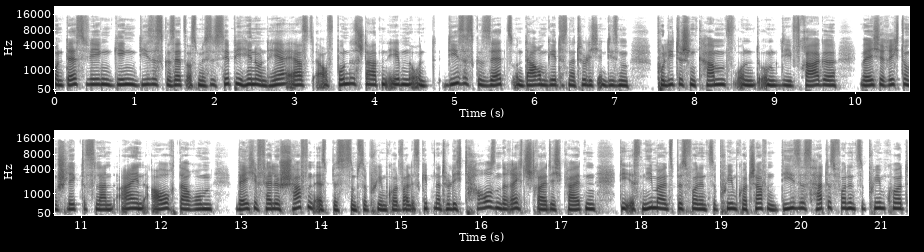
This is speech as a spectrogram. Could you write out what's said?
Und deswegen ging dieses Gesetz aus Mississippi hin und her erst auf Bundesstaatenebene. Und dieses Gesetz, und darum geht es natürlich in diesem politischen Kampf und um die Frage, welche Richtung schlägt das Land ein, auch darum, welche Fälle schaffen es bis zum Supreme Court, weil es gibt natürlich tausende Rechtsstreitigkeiten, die es niemals bis vor den Supreme Court schaffen. Dieses hat es vor den Supreme Court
